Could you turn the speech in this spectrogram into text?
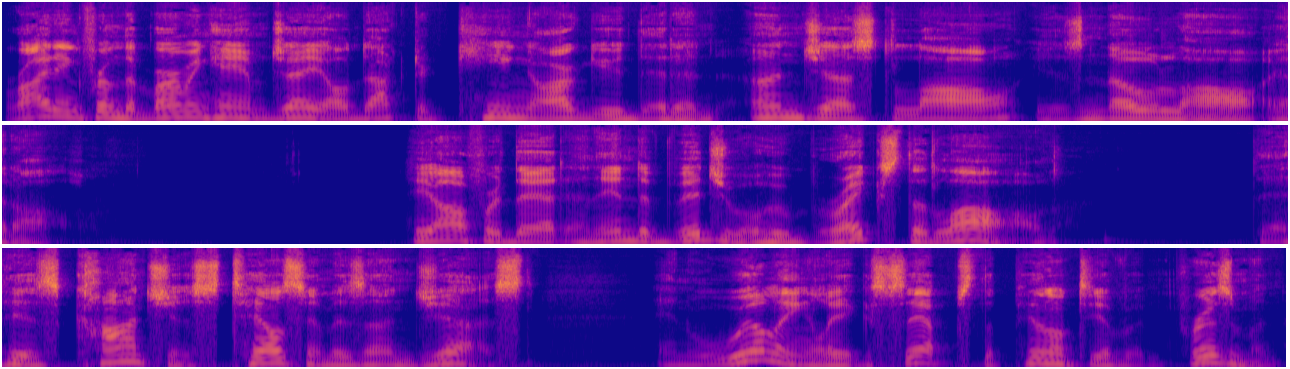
Writing from the Birmingham jail, Dr. King argued that an unjust law is no law at all. He offered that an individual who breaks the law that his conscience tells him is unjust and willingly accepts the penalty of imprisonment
